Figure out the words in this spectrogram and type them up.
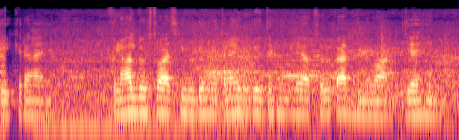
दिख रहा है। फ़िलहाल दोस्तों आज की वीडियो में इतना ही। वीडियो देखने के लिए आप सभी का धन्यवाद। जय हिंद।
